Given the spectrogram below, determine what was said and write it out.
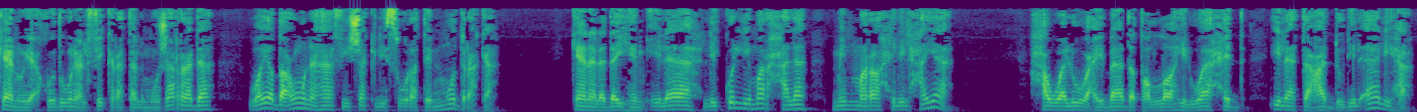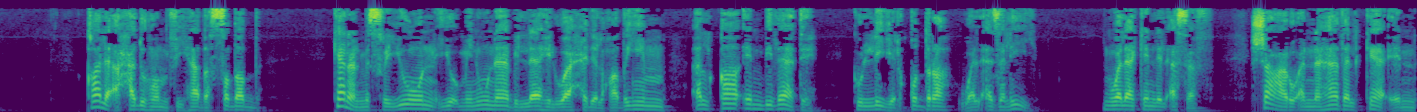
كانوا يأخذون الفكرة المجردة ويضعونها في شكل صورة مدركة. كان لديهم إله لكل مرحلة من مراحل الحياة. حولوا عبادة الله الواحد إلى تعدد الآلهة. قال أحدهم في هذا الصدد كان المصريون يؤمنون بالله الواحد العظيم القائم بذاته كلي القدرة والأزلي. ولكن للأسف شعروا أن هذا الكائن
